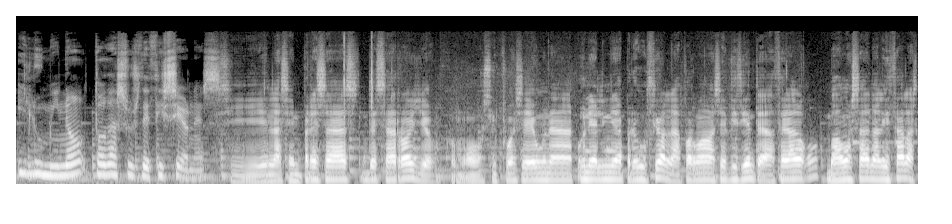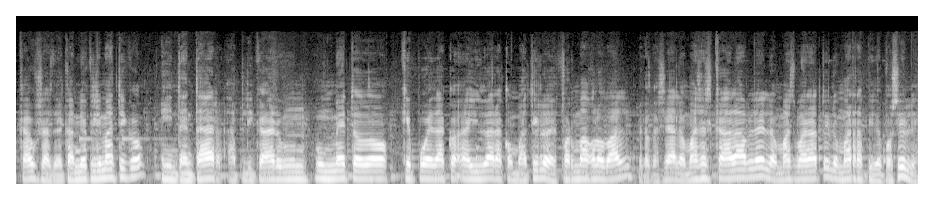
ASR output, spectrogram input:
iluminó todas sus decisiones. Si en las empresas desarrollo, como si fuese una, una línea de producción, la forma más eficiente de hacer algo, vamos a analizar las causas del cambio climático e intentar aplicar un, un método que pueda ayudar a combatirlo de forma global, pero que sea lo más escalable, lo más barato y lo más rápido posible.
